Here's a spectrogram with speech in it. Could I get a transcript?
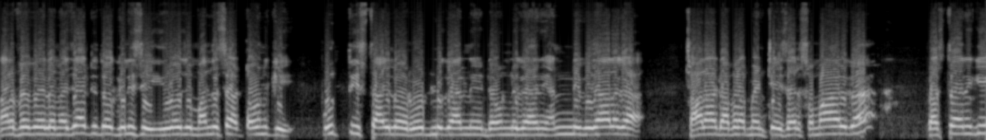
నలభై వేల మెజార్టీతో గెలిచి ఈరోజు మందస టౌన్కి పూర్తి స్థాయిలో రోడ్లు కానీ డౌన్లు కానీ అన్ని విధాలుగా చాలా డెవలప్మెంట్ చేశారు. సుమారుగా ప్రస్తుతానికి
